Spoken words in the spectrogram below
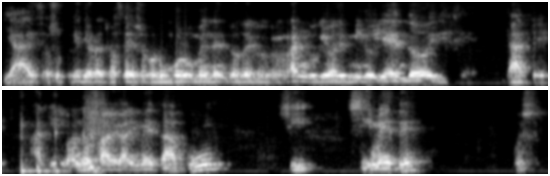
ya hizo su pequeño retroceso con un volumen dentro del rango que iba disminuyendo y dije, date, aquí cuando salga y meta, pum, si, si mete, pues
